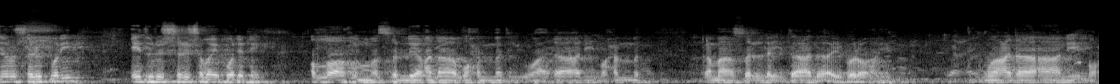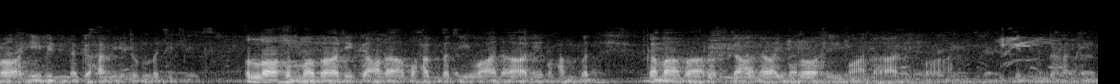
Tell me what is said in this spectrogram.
দুরুদ শরীফ পড়ি এই দুরুদ শরীফ সবাই পড়ে নেই اللهم صل على محمد وعلى آل محمد كما صليت على إبراهيم وعلى آل إبراهيم إنك حميد مجيد. اللهم بارك على محمد وعلى آل محمد كما باركت على إبراهيم وعلى آل إبراهيم. إنك حميد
